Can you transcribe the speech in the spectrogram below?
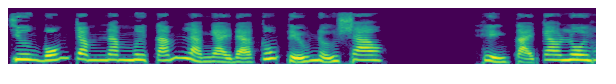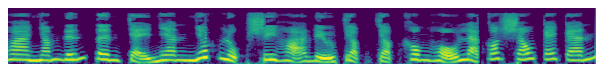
Chương 458 là ngài đã cứu tiểu nữ sao? Hiện tại cao lôi hoa nhắm đến tên chạy nhanh nhất lục si hỏa điệu chập chập không hổ là có 6 cái cánh.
